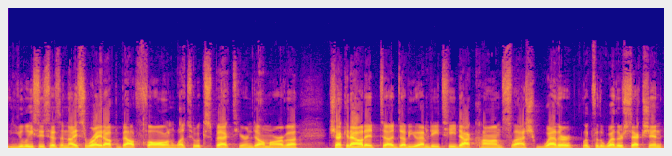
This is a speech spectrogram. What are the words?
Ulysses has a nice write up about fall and what to expect here in Delmarva, check it out at uh, wmdt.com slash weather. Look for the weather section.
